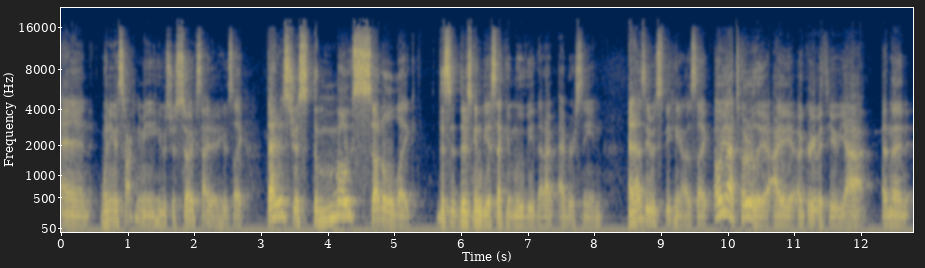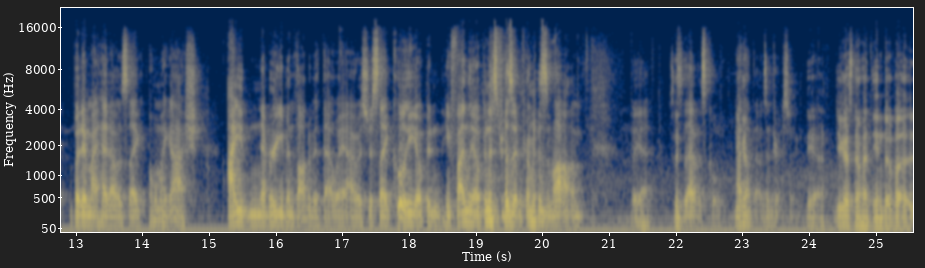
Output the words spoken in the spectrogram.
And when he was talking to me, he was just so excited. He was like, "That is just the most subtle like this is there's going to be a second movie that I've ever seen." And as he was speaking, I was like, "Oh yeah, totally. I agree with you. Yeah." And then but in my head I was like, "Oh my gosh. I never even thought of it that way. I was just like, "Cool, he opened he finally opened his present from his mom." But yeah. So, So that was cool. I got- thought that was interesting. Yeah. You guys know at the end of uh,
